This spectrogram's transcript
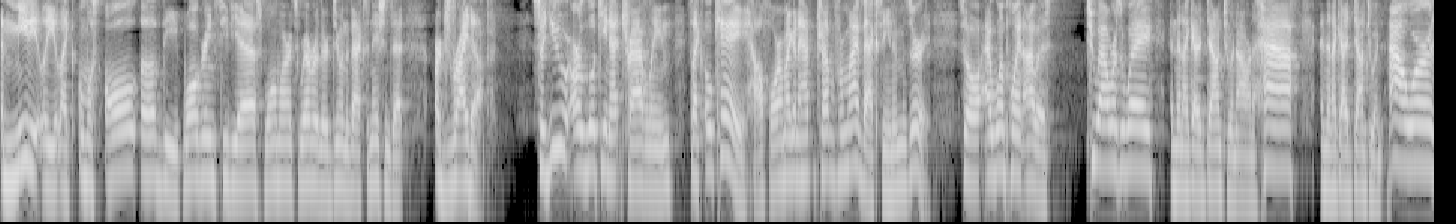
immediately like almost all of the Walgreens, CVS, Walmarts, wherever they're doing the vaccinations at are dried up. So you are looking at traveling. It's like, okay, how far am I going to have to travel for my vaccine in Missouri? So at one point I was two hours away, and then I got it down to an hour and a half, and then I got it down to an hour,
